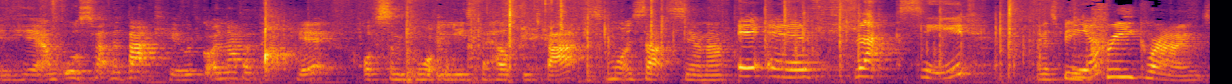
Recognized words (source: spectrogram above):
in here. And also at the back here, we've got another packet of some of what we use for healthy fats. And what is that, Sienna? It is flaxseed. And it's been Yeah. pre-ground.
